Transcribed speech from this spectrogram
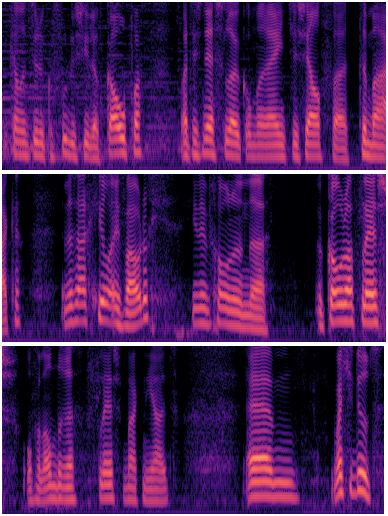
Je kan natuurlijk een voedersilo kopen, maar het is net zo leuk om er eentje zelf uh, te maken. En dat is eigenlijk heel eenvoudig. Je neemt gewoon een, uh, een colafles of een andere fles, maakt niet uit. Um, wat je doet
